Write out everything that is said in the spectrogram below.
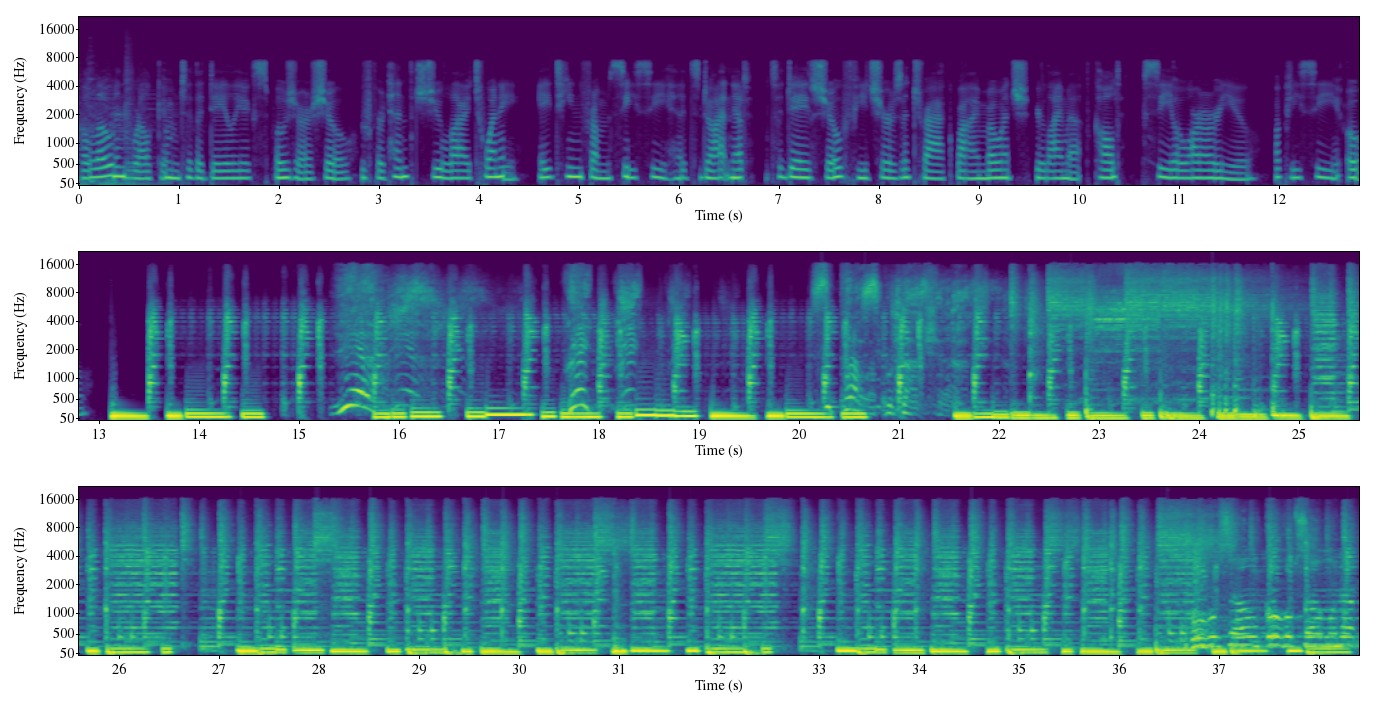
Hello and welcome to the Daily Exposure Show for 10th July 2018 from cchits.net. Today's show features a track by Moach Lima called CORU, a PCO. Yeah! Great!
